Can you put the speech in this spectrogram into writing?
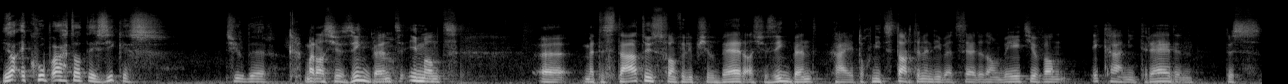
Ja, ik hoop echt dat hij ziek is, Gilbert. Maar als je ziek bent, iemand uh, met de status van Philippe Gilbert, als je ziek bent, ga je toch niet starten in die wedstrijden. Dan weet je van, ik ga niet rijden. Dus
